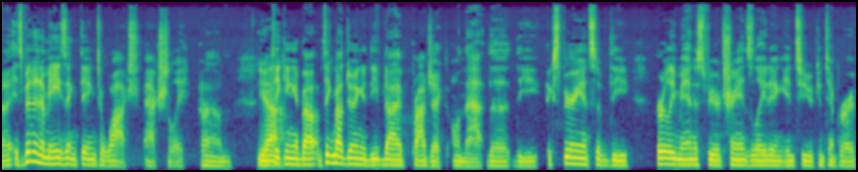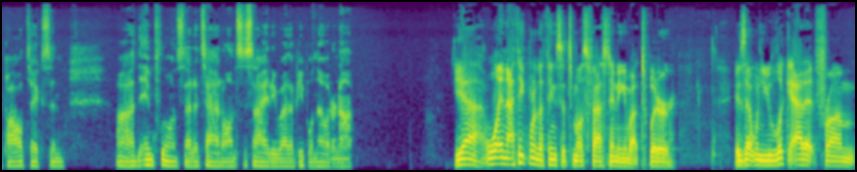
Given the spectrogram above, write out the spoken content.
uh, it's been an amazing thing to watch actually. Um, yeah. I'm thinking about i'm thinking about doing a deep dive project on that the the experience of the early manosphere translating into contemporary politics and uh, the influence that it's had on society, whether people know it or not. Yeah, well, and I think one of the things that's most fascinating about Twitter is that when you look at it from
